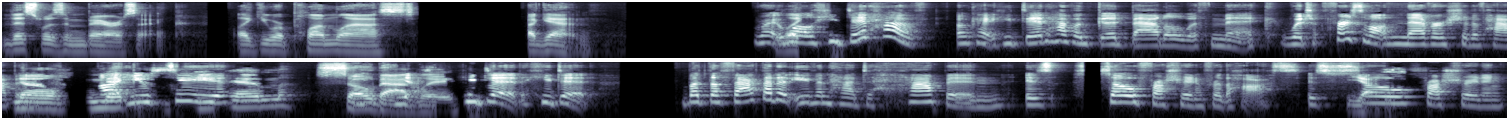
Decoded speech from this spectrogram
this was embarrassing. Like you were plumb last again. Right. Like Well, he did have okay, he did have a good battle with Mick, which first of all never should have happened. no, But Mick you beat see him so Y- yes, badly. he did. He did. But the fact that it even had to happen is so frustrating for the Haas. Is Yes. so frustrating.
